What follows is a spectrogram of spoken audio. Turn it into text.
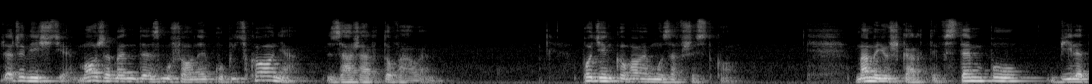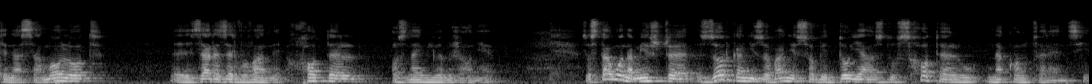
Rzeczywiście, może będę zmuszony kupić konia, zażartowałem. Podziękowałem mu za wszystko. Mamy już karty wstępu, bilety na samolot, y, zarezerwowany hotel, oznajmiłem żonie. Zostało nam jeszcze zorganizowanie sobie dojazdu z hotelu na konferencję.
